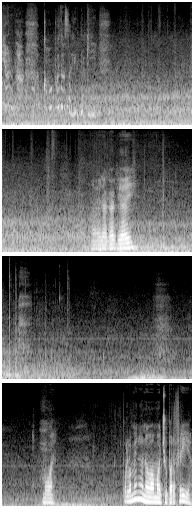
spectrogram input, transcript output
¡Mierda! ¿Cómo puedo salir de aquí? A ver acá qué hay. Bueno. Por lo menos no vamos a chupar frío.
